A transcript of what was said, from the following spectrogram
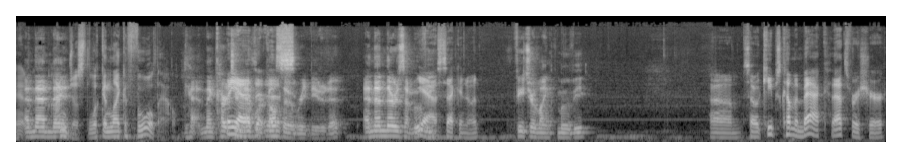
And then they- I'm just looking like a fool now. yeah, and then Cartoon yeah, Network th- also this- rebooted it. And then there's a movie, Yeah, second one. feature length movie. Um, so it keeps coming back, that's for sure.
